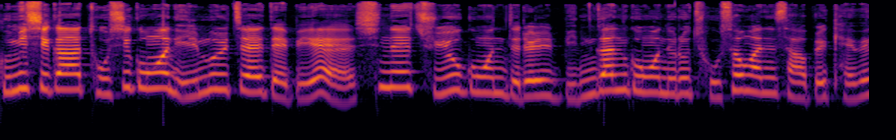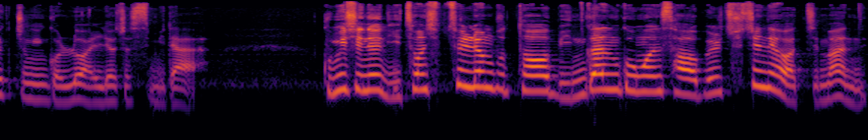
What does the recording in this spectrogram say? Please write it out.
구미시가 도시공원 일몰제에 대비해 시내 주요 공원들을 민간공원으로 조성하는 사업을 계획 중인 걸로 알려졌습니다. 구미시는 2017년부터 민간공원 사업을 추진해왔지만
